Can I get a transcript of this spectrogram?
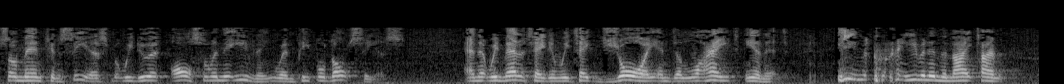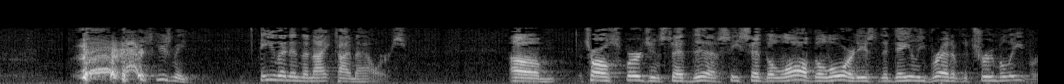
so men can see us, but we do it also in the evening when people don't see us. And that we meditate and we take joy and delight in it, even, even in the nighttime. excuse me even in the nighttime hours. Um, Charles Spurgeon said this. He said, The law of the Lord is the daily bread of the true believer.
